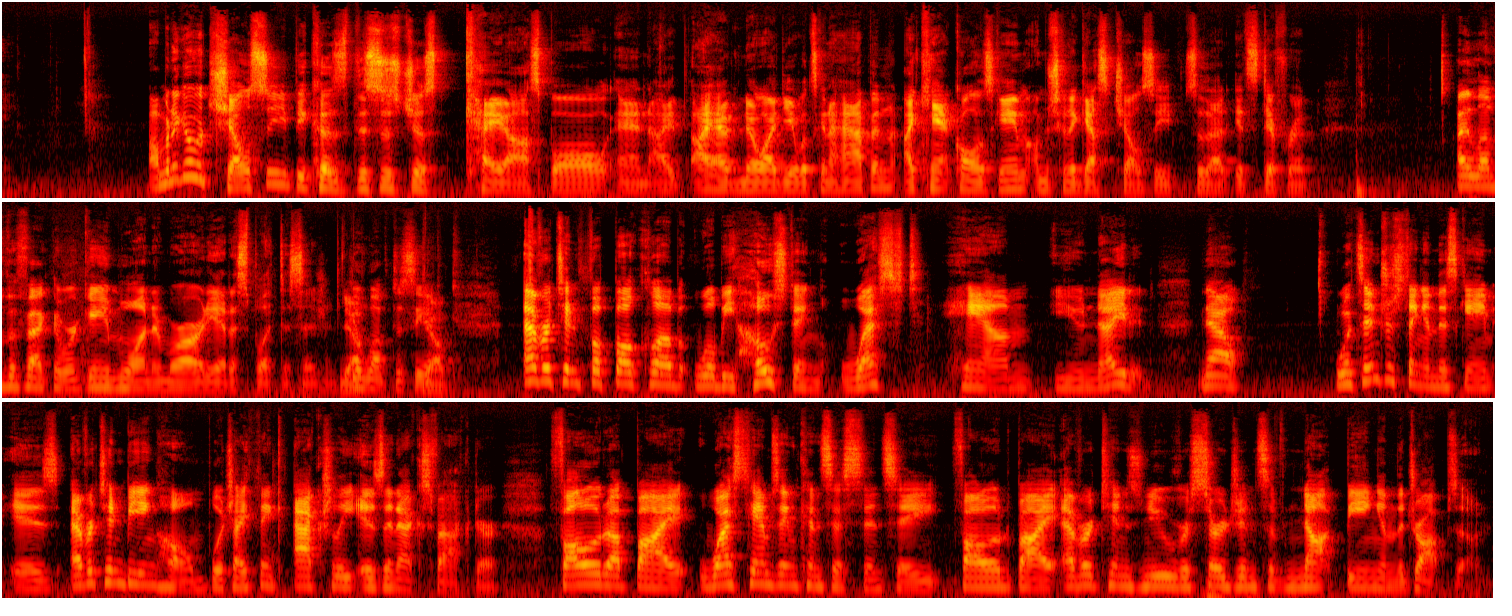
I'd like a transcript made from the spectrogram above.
I'm gonna go with Chelsea because this is just chaos ball, and I I have no idea what's gonna happen. I can't call this game. I'm just gonna guess Chelsea so that it's different. I love the fact that we're game one and we're already at a split decision. Yep. You'll love to see Yep. it. Everton Football Club will be hosting West Ham United. Now, what's interesting in this game is Everton being home, which I think actually is an X factor, followed up by West Ham's inconsistency, followed by Everton's new resurgence of not being in the drop zone.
